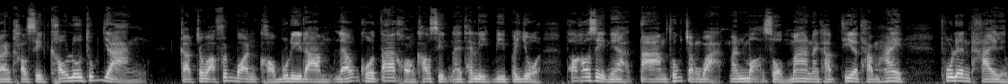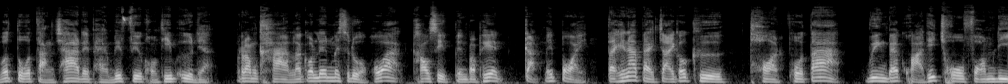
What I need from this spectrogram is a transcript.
รันเขาสิทธิ์เขารู้ทุกอย่าง กับจังหวะฟุตบอลของบุรีรัมย์แล้วโคต้าของเขาสิทธิ์ในไทยลีกมีประโยชน์ เพราะเขาสิทธิ์เนี่ยตามทุกจังหวะมันเหมาะสมมากนะครับ ที่จะทำให้ผู้เล่นไทยหรือว่าตัวต่างชาติในแผงมิดฟิลด์ของทีมอื่นเนี่ยรำคาญแล้วก็เล่นไม่สะดวกเพราะว่าเขาสิทธิ์เป็นประเภทกัดไม่ปล่อย แต่ที่น่าแปลกใจก็คือถอดโคต้าวิงแบ็กขวาที่โชว์ฟอร์มดี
